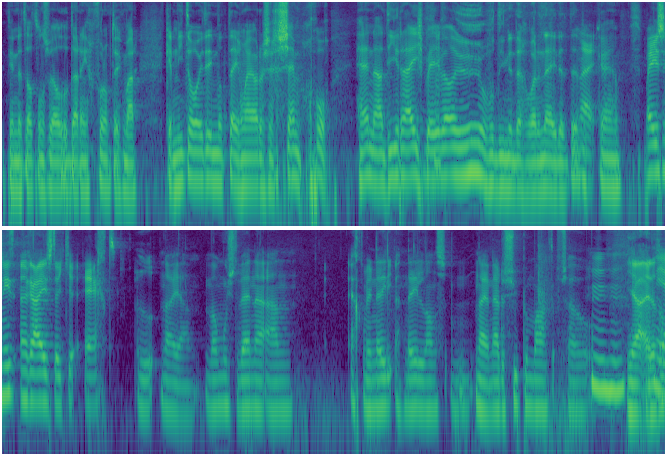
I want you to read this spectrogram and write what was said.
Ik denk dat dat ons wel daarin gevormd heeft. Maar ik heb niet ooit iemand tegen mij horen zeggen... Sam, goh, hè, na die reis ben je wel heel veel dienender geworden. Nee, dat heb Nee. ik... Maar is het niet een reis dat je echt, nou ja, wel moest wennen aan echt weer Ne- Nederlands, nou ja, naar de supermarkt of zo? Mhm. Ja, en dat had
